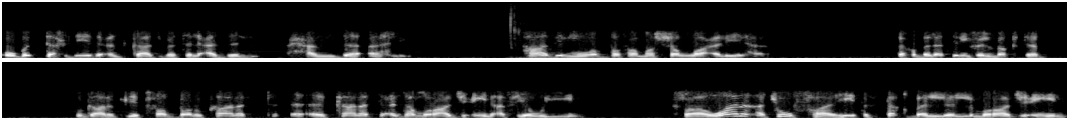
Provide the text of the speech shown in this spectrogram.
وبالتحديد عند كاتبة العدل حمدة أهلي. هذه الموظفة ما شاء الله عليها. استقبلتني في المكتب وقالت لي تفضل وكانت كانت عندها مراجعين اسيويين فوأنا أشوفها هي تستقبل المراجعين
